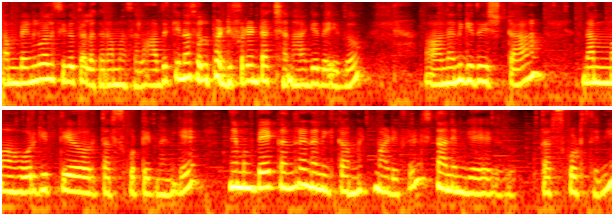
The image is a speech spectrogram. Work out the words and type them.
ನಮ್ಮ ಬೆಂಗಳೂರಲ್ಲಿ ಸಿಗುತ್ತಲ್ಲ ಗರಂ ಮಸಾಲ ಅದಕ್ಕಿಂತ ಸ್ವಲ್ಪ ಡಿಫ್ರೆಂಟಾಗಿ ಚೆನ್ನಾಗಿದೆ ಇದು. ನನಗಿದು ಇಷ್ಟ. ನಮ್ಮ ಹೋರ್ಗಿತ್ತಿ ಅವ್ರು ತರಿಸ್ಕೊಟ್ಟಿದ್ದು ನನಗೆ. ನಿಮಗೆ ಬೇಕಂದರೆ ನನಗೆ ಕಮೆಂಟ್ ಮಾಡಿ ಫ್ರೆಂಡ್ಸ್ ನಾನು ನಿಮಗೆ ತರಿಸ್ಕೊಡ್ತೀನಿ.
